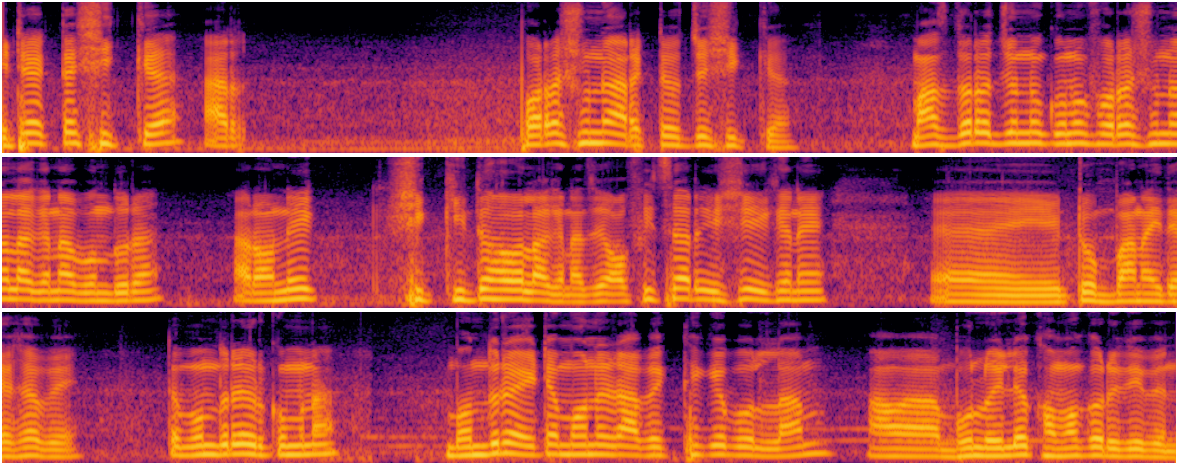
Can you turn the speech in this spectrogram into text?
এটা একটা শিক্ষা, আর পড়াশোনা আরেকটা হচ্ছে শিক্ষা। মাছ ধরার জন্য কোনো পড়াশোনা লাগে না বন্ধুরা। আর অনেক শিক্ষিত হওয়া লাগে না যে অফিসার এসে এখানে টোপ বানাই দেখাবে। তো বন্ধুরা, এরকম না? বন্ধুরা, এটা মনের আবেগ থেকে বললাম। ভুল হইলে ক্ষমা করে দিবেন।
